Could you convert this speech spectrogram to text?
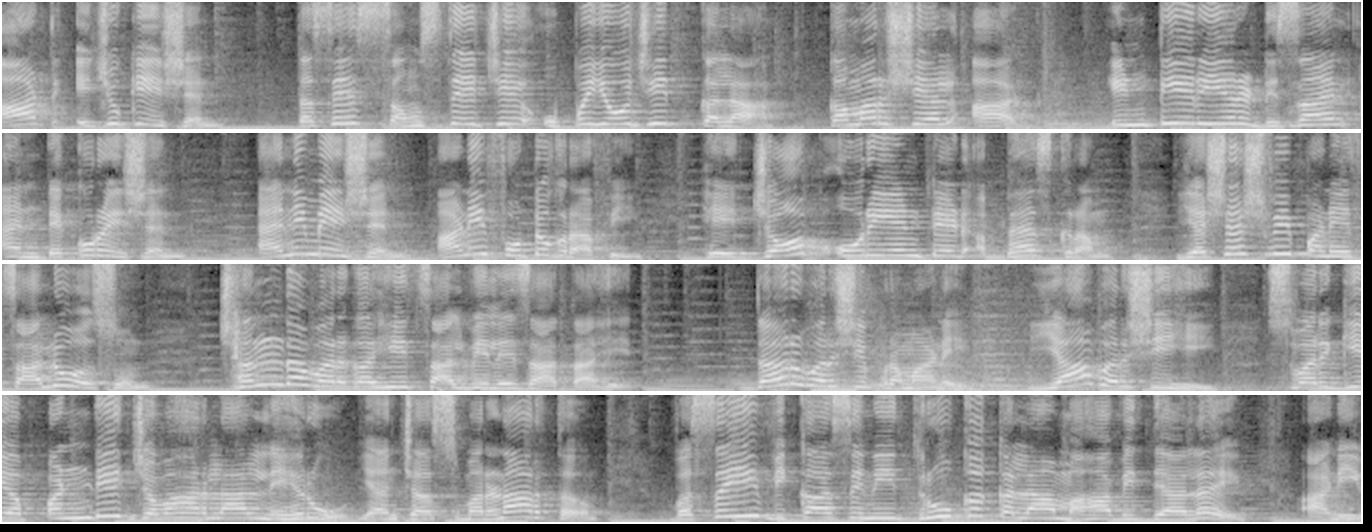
art education तसेच संस्थेचे उपयोजित कला commercial art interior design and decoration animation आणि फोटोग्राफी हे जॉब ओरिएंटेड अभ्यासक्रम यशस्वीपणे चालू असून छंद वर्गही चालविले जात आहेत. दरवर्षीप्रमाणे यावर्षीही स्वर्गीय पंडित जवाहरलाल नेहरू यांच्या स्मरणार्थ वसई विकासिनी द्रुक कला महाविद्यालय आणि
